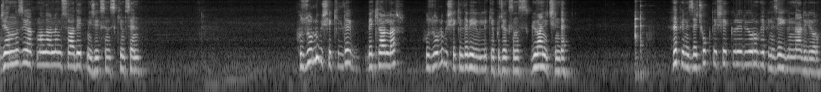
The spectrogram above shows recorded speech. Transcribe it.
Canınızı yakmalarına müsaade etmeyeceksiniz kimsenin. Huzurlu bir şekilde bekarlar, huzurlu bir şekilde bir evlilik yapacaksınız. Güven içinde. Hepinize çok teşekkür ediyorum. Hepinize iyi günler diliyorum.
